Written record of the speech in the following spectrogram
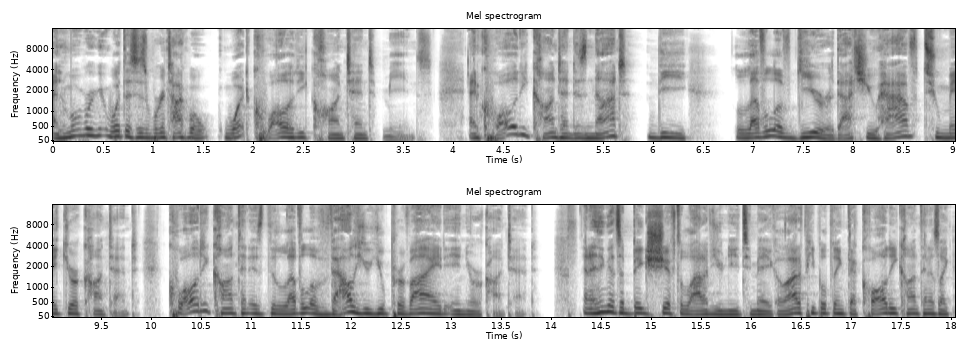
And what we're what this is, we're going to talk about what quality content means. And quality content is not the level of gear that you have to make your content. Quality content is the level of value you provide in your content. And I think that's a big shift a lot of you need to make. A lot of people think that quality content is like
